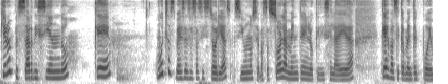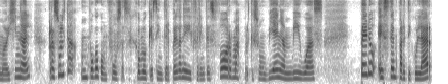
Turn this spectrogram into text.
Quiero empezar diciendo que Muchas veces esas historias, si uno se basa solamente en lo que dice la Eda, que es básicamente el poema original, resulta un poco confusas, como que se interpretan de diferentes formas porque son bien ambiguas, pero este en particular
